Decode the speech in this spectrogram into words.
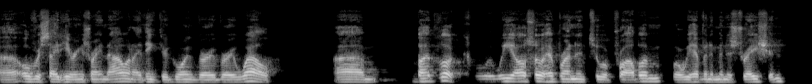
oversight hearings right now, and I think they're going very, very well. Um, but look, we also have run into a problem where we have an administration,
